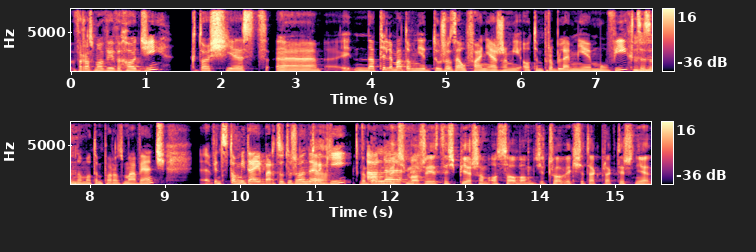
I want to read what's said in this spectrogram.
w rozmowie wychodzi. Ktoś jest e, na tyle ma do mnie dużo zaufania, że mi o tym problemie mówi, chce ze mną o tym porozmawiać. E, Więc to mi daje bardzo dużo energii. No bo ale... być może jesteś pierwszą osobą, gdzie człowiek się tak praktycznie,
